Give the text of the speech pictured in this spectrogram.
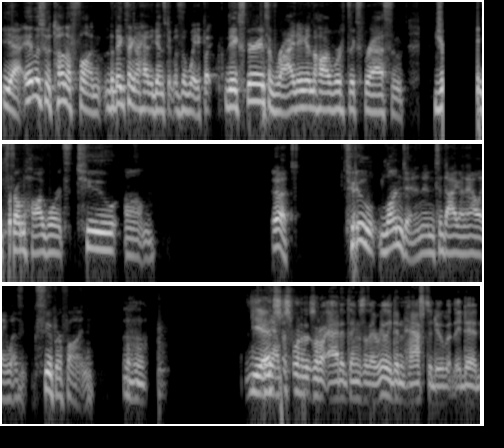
yeah, it was a ton of fun. The big thing I had against it was the wait, but the experience of riding in the Hogwarts Express and journeying from Hogwarts to um uh, to London and to Diagon Alley was super fun. hmm Yeah, it's Yeah. just one of those little added things that they really didn't have to do, but they did.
